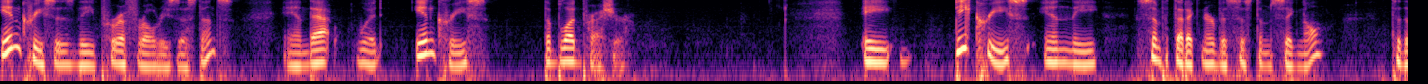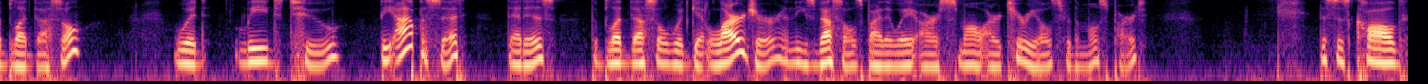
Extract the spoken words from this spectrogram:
increases the peripheral resistance and that would increase the blood pressure. A decrease in the sympathetic nervous system signal to the blood vessel would lead to the opposite, that is, the blood vessel would get larger, and these vessels, by the way, are small arterioles for the most part. This is called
